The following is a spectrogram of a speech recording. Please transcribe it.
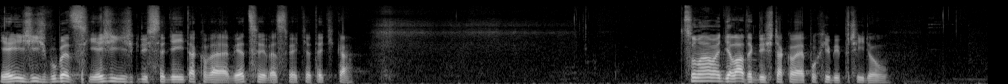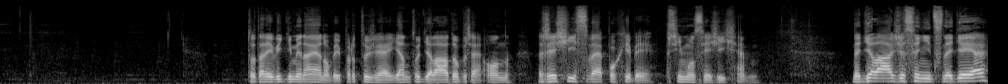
Je Ježíš vůbec Ježíš, když se dějí takové věci ve světě teďka? Co máme dělat, když takové pochyby přijdou? To tady vidíme na Janovi, protože Jan to dělá dobře. On řeší své pochyby přímo s Ježíšem. Nedělá, že se nic neděje,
